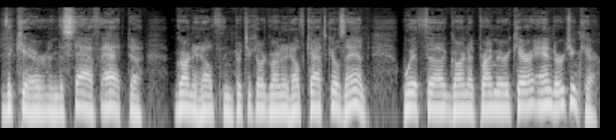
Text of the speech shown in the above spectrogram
the care and the staff at uh, Garnet Health, in particular Garnet Health Catskills, and with uh, Garnet Primary Care and Urgent Care.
